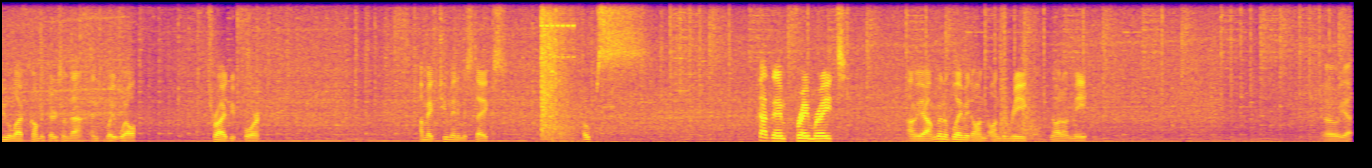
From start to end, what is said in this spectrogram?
do live commentaries on that and play well. I've tried before. I make too many mistakes. Oops. Goddamn frame rate. Oh yeah, I'm gonna blame it on on the rig, not on me. Oh yeah.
